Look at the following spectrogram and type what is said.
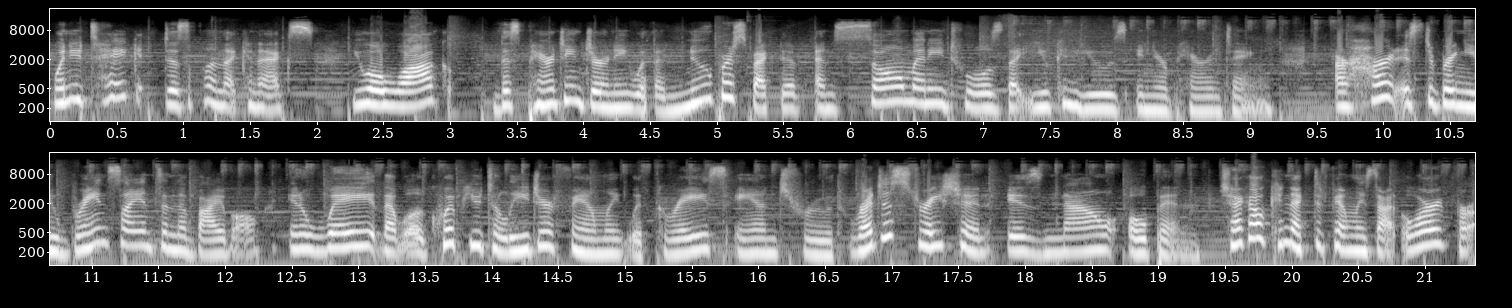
When you take Discipline That Connects, you will walk this parenting journey with a new perspective and so many tools that you can use in your parenting. Our heart is to bring you brain science and the Bible in a way that will equip you to lead your family with grace and truth. Registration is now open. Check out connectedfamilies.org for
